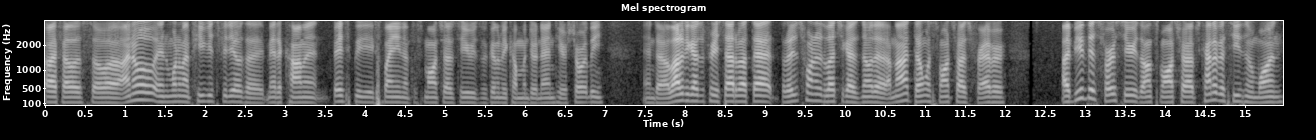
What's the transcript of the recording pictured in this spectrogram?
Alright fellas, so uh, I know in one of my previous videos I made a comment basically explaining that the Small Tribe series is going to be coming to an end here shortly. And uh, a lot of you guys are pretty sad about that, but I just wanted to let you guys know that I'm not done with Small Tribes forever. I viewed this first series on Small Tribes kind of as season 1.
